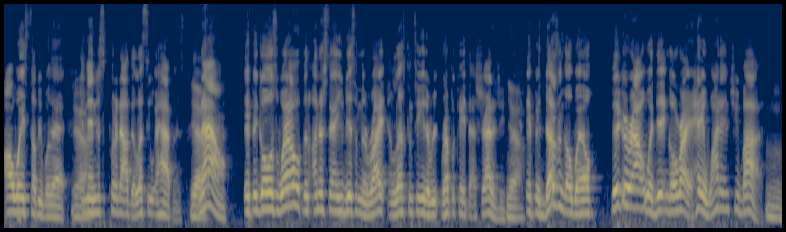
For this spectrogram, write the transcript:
always tell people that. Yeah. And then just put it out there. Let's see what happens. Yeah. Now, if it goes well, then understand you did something right, and let's continue to re- replicate that strategy. Yeah. If it doesn't go well, figure out what didn't go right. Hey, why didn't you buy? Mm.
